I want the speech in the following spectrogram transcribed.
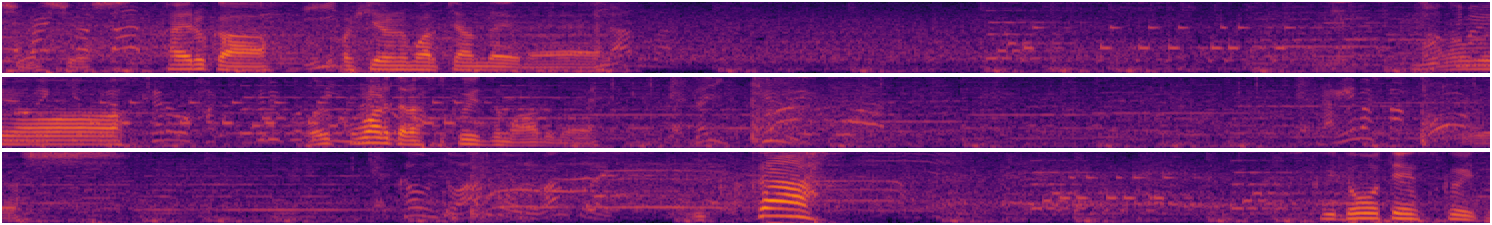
し1点をよしよしよし。返しました帰るか。やっぱ平沼ちゃんだよね。頼む前よ。追い込まれたらスクイズもあるね。第1球投げましたよし。カウントワンボールワンストライク行くか。スクイ同点スクイズ。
